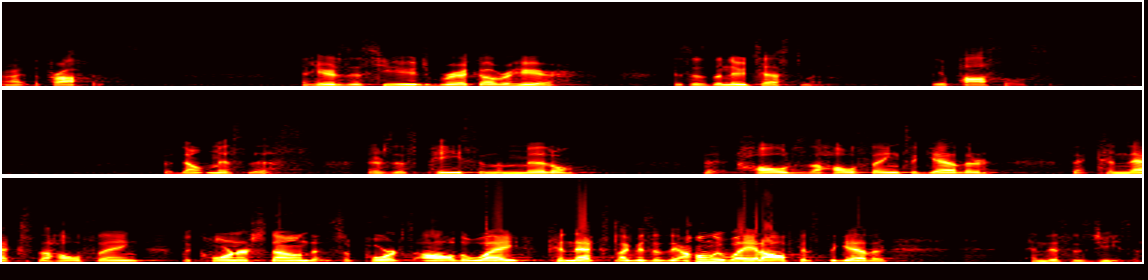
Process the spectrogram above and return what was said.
right? The prophets. And here's this huge brick over here. This is the New Testament, the apostles. But don't miss this. There's this piece in the middle that holds the whole thing together, that connects the whole thing, the cornerstone that supports all the way, connects like this is the only way it all fits together. And this is Jesus.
